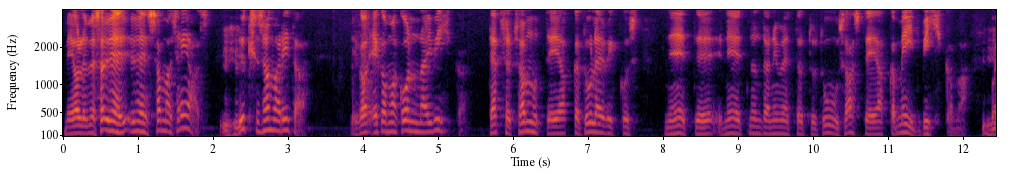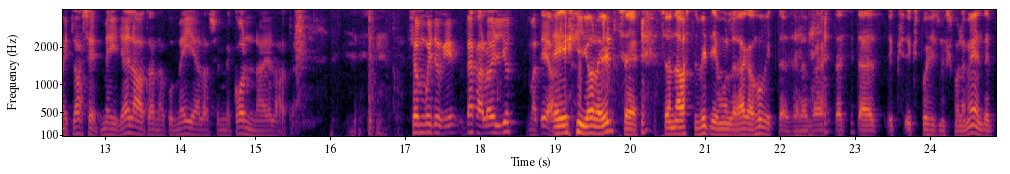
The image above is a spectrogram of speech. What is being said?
me oleme ühe, ühes samas reas mm, -hmm. üks ja sama rida. ega, ega ma konna ei vihka täpselt samuti ei hakka tulevikus need, need nõndanimetatud uus aste ei hakka meid vihkama mm, -hmm. vaid laseb meil elada, nagu meie laseme konna elada see on muidugi väga loll jutt, ma tean. ei ole üldse, see on vastupidi mulle väga huvitav, sellepärast et äh, üks, üks põhjus, miks mulle meeldib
